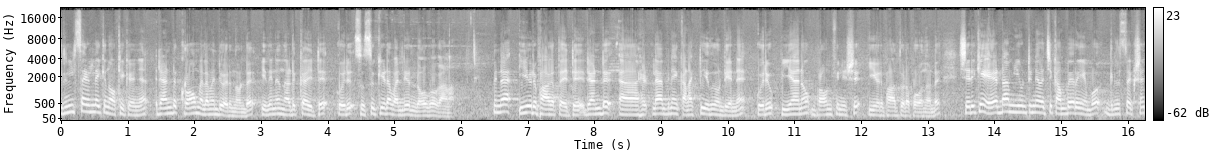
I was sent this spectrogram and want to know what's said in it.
ഗ്രിൽ സൈഡിലേക്ക് നോക്കിക്കഴിഞ്ഞാൽ രണ്ട് ക്രോം എലമെന്റ് വരുന്നുണ്ട്. ഇതിന് നടുക്കായിട്ട് ഒരു സുസുക്കിയുടെ വലിയൊരു ലോഗോ കാണാം. പിന്നെ ഈ ഒരു ഭാഗത്തായിട്ട് രണ്ട് ഹെഡ് ലാമ്പിനെ കണക്ട് ചെയ്തുകൊണ്ട് തന്നെ ഒരു പിയാനോ ബ്രൗൺ ഫിനിഷ് ഈ ഒരു ഭാഗത്തൂടെ പോകുന്നുണ്ട്. ശരിക്കും എയർ ഡാം യൂണിറ്റിനെ വെച്ച് കമ്പയർ ചെയ്യുമ്പോൾ ഗ്രിൽ സെക്ഷൻ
